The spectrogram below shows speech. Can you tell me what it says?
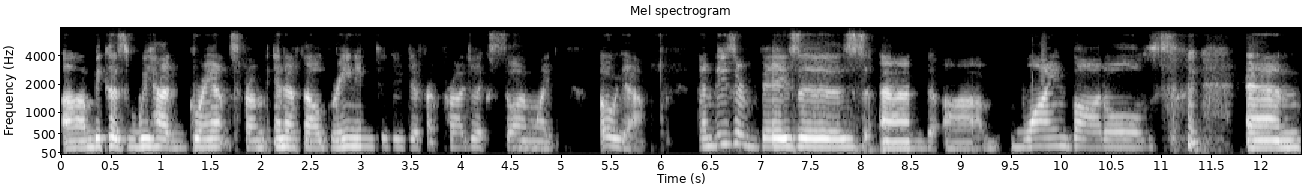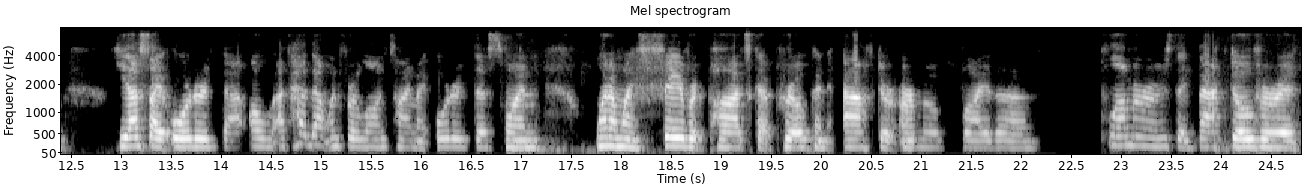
Um, because we had grants from NFL Greening to do different projects. So I'm like, oh yeah, and these are vases and um, wine bottles. and yes, I ordered that. Oh, I've had that one for a long time. I ordered this one. One of my favorite pots got broken after Irma by the plumbers. They backed over it.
